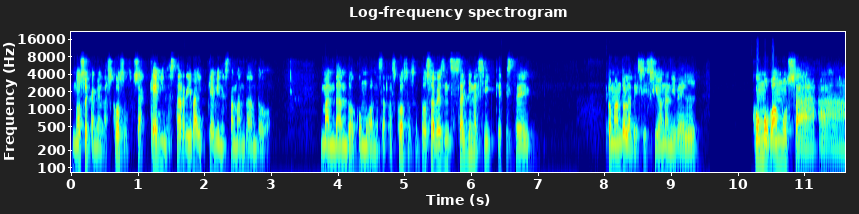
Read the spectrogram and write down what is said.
No se cambian las cosas. O sea, Kevin está arriba y Kevin está mandando, mandando cómo van a ser las cosas. Entonces, a veces es alguien así que esté tomando la decisión a nivel cómo vamos a, a,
